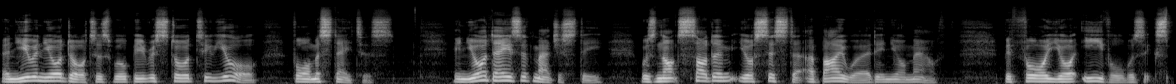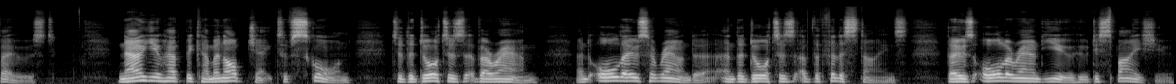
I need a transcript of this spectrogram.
and you and your daughters will be restored to your former status. In your days of majesty, was not Sodom your sister a byword in your mouth, before your evil was exposed? Now you have become an object of scorn to the daughters of Aram, and all those around her, and the daughters of the Philistines, those all around you who despise you.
